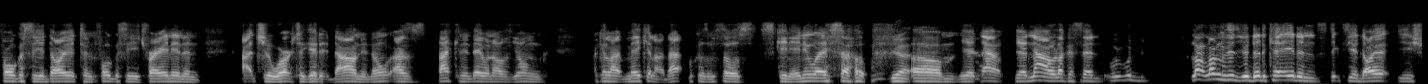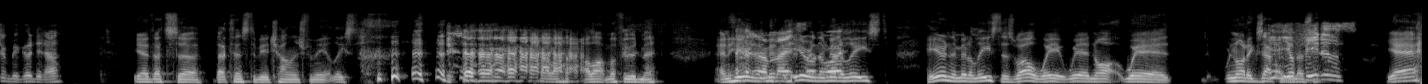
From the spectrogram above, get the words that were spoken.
focus on your diet and focus on your training and actually work to get it down. You know, as back in the day when I was young, I can like make it like that because I'm so skinny anyway. So yeah, um, yeah, now, yeah, now, like I said, we would, as long as you're dedicated and stick to your diet, you should be good. You know. Yeah, that's uh that tends to be a challenge for me at least. I, like, I, like, my food, man. And here in the, Mate, here in the Middle East, here in the Middle East as well, we we're not we're we're not exactly yeah, your most... feeders. Yeah.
